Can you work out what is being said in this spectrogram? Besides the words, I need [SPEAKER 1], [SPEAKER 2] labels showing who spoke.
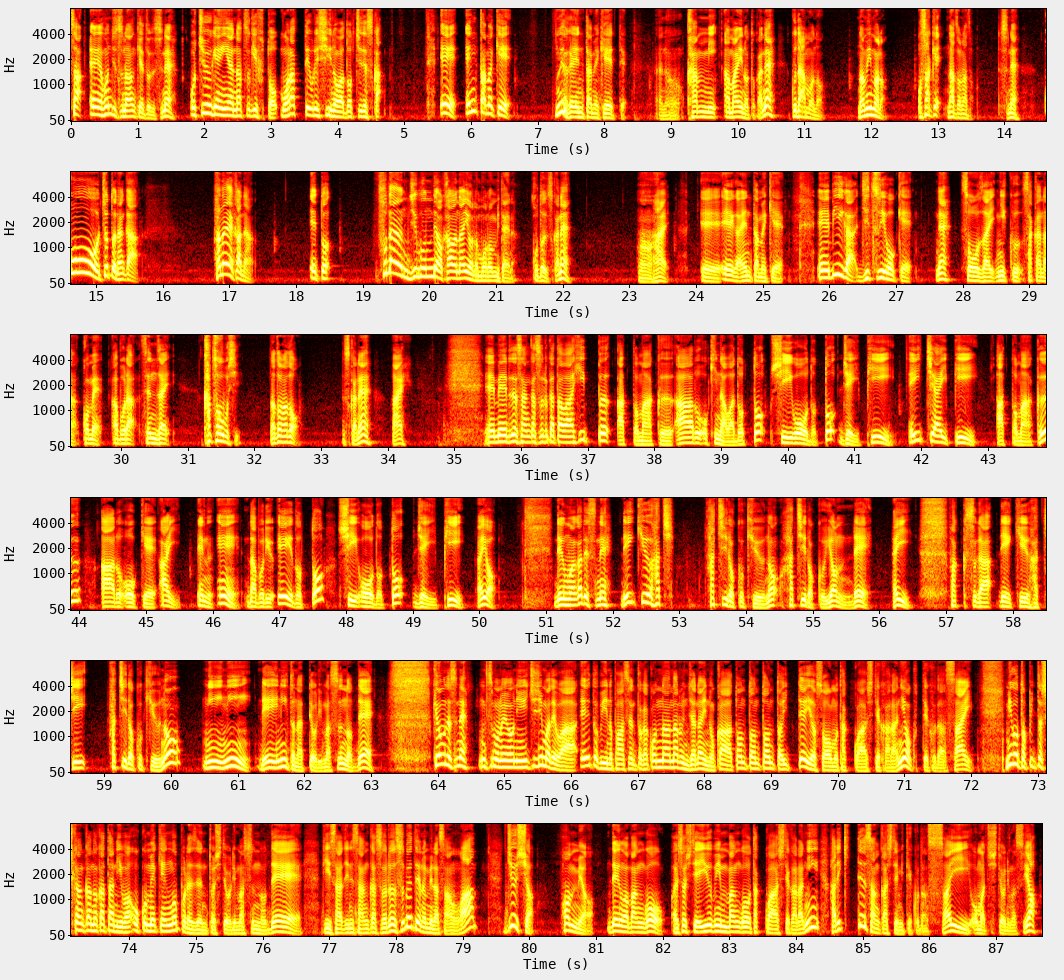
[SPEAKER 1] さあ、えー、本日のアンケートですね。お中元や夏ギフトもらって嬉しいのはどっちですか？A エンタメ系。ぬやがエンタメ系ってあの甘味甘いのとかね。果物。飲み物。お酒。などなど。ですね。おおちょっとなんか華やかなえっと普段自分では買わないようなものみたいなことですかね。うんはい、えー、A がエンタメ系、えー、B が実用系。ね。惣菜肉魚米油洗剤鰹節などなど。ですかね。はい。えー、メールで参加する方は hip.r 沖縄 .co.jp hip.rokinawa.co.jp はいよ。電話がですね098-869-8640はい。ファックスが098-869の2202となっておりますので、今日もですね、いつものように1時までは A と B のパーセントがこんななるんじゃないのか、トントントンと言って予想もタッコアしてからに送ってください。見事ピッタシカンカンの方にはお米券をプレゼントしておりますので、T サージに参加する全ての皆さんは、住所、本名、電話番号、そして郵便番号をタッカーしてからに張り切って参加してみてください。お待ちしておりますよ。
